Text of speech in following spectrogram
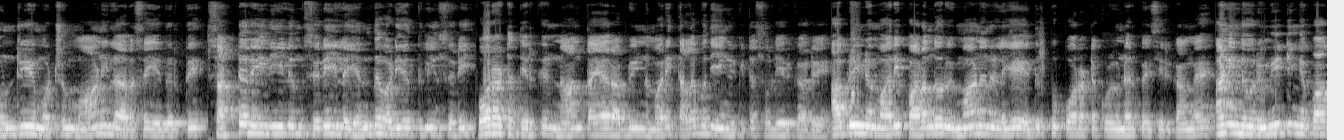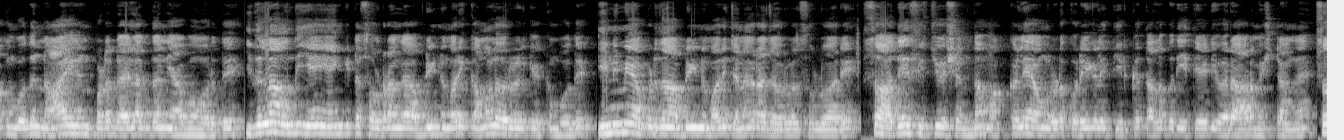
ஒன்றிய மற்றும் மாநில அரசை எதிர்த்து சட்ட ரீதியிலும் சரி இல்ல எந்த வடிவத்திலையும் சரி போராட்டத்திற்கு நான் தயார் அப்படின்ற மாதிரி தளபதி எங்க கிட்ட சொல்லியிருக்காரு. அப்படின்ற மாதிரி பரந்தூர் விமான நிலைய எதிர்ப்பு போராட்ட குழுவினர் பேசியிருக்காங்க. அண்ட் இந்த ஒரு மீட்டிங்கை பார்க்கும்போது நாயகன் பட டயலாக் தான் ஞாபகம் வருது. இதெல்லாம் வந்து ஏன் என்கிட்ட சொல்றாங்க அப்படின்ற மாதிரி கமல் அவர்கள் கேட்கும்போது இனிமே அப்படிதான் அப்படின்ற மாதிரி ஜனகராஜ் அவர்கள் சொல்லுவாரு. சோ அதே சுச்சுவேஷன் தான் மக்களே அவங்களோட குறைகளை தீர்க்க தளபதியை தேடி வர ஆரம்பிச்சிட்டாங்க. சோ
